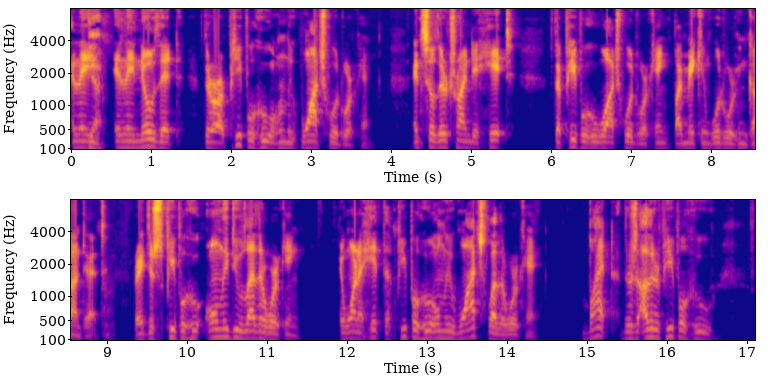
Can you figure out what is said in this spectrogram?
and they yeah. and they know that there are people who only watch woodworking, and so they're trying to hit the people who watch woodworking by making woodworking content. Right? There's people who only do leatherworking and want to hit the people who only watch leatherworking. But there's other people who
